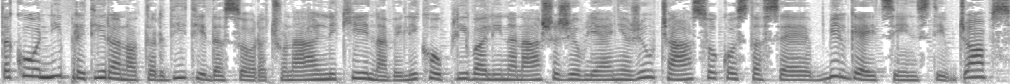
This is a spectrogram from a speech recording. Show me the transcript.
Tako ni pretirano trditi, da so računalniki na veliko vplivali na naše življenje že v času, ko sta se Bill Gates in Steve Jobs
